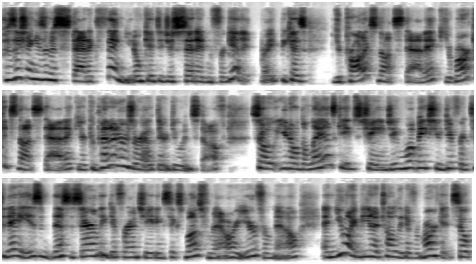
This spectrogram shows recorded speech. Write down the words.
positioning isn't a static thing. You don't get to just set it and forget it, right? Because your product's not static, your market's not static, your competitors are out there doing stuff. So, you know, the landscape's changing. What makes you different today isn't necessarily differentiating six months from now or a year from now. And you might be in a totally different market. So,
